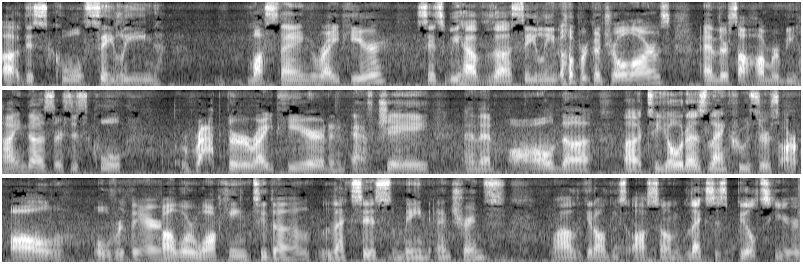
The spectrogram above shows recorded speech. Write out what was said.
uh, this cool Saleen Mustang right here. Since we have the Saleen upper control arms and there's a Hummer behind us, there's this cool Raptor right here and an FJ and then all the uh, Toyotas, Land Cruisers are all over there. While we're walking to the Lexus main entrance, wow, look at all these awesome Lexus builds here.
